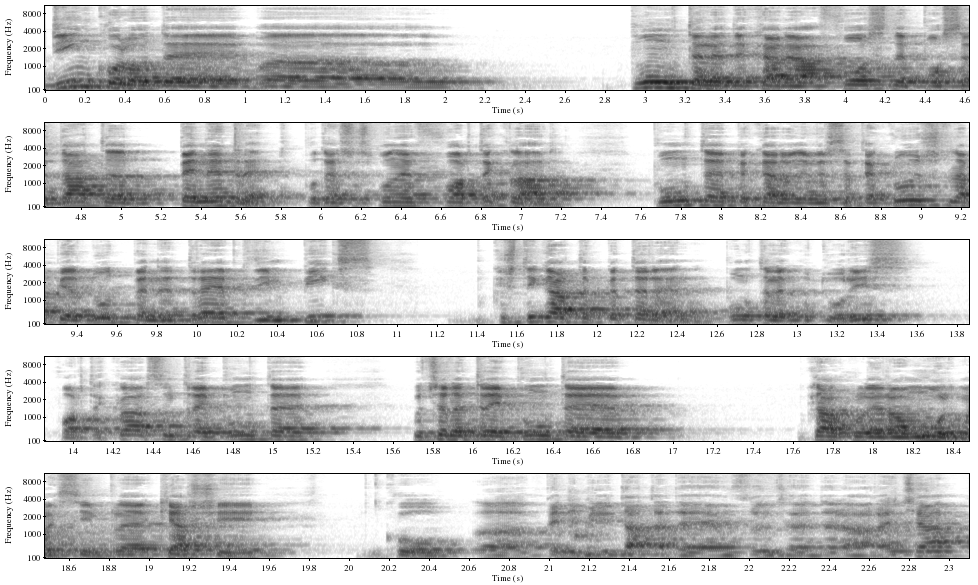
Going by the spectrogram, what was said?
dincolo de uh, punctele de care a fost deposedată pe nedrept. Putem să spunem foarte clar. Puncte pe care Universitatea Cluj le-a pierdut pe nedrept din PIX, câștigate pe teren. Punctele cu turism, foarte clar, sunt trei puncte. Cu cele trei puncte, calculele erau mult mai simple, chiar și cu uh, penibilitatea de înfrângere de la Recea.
